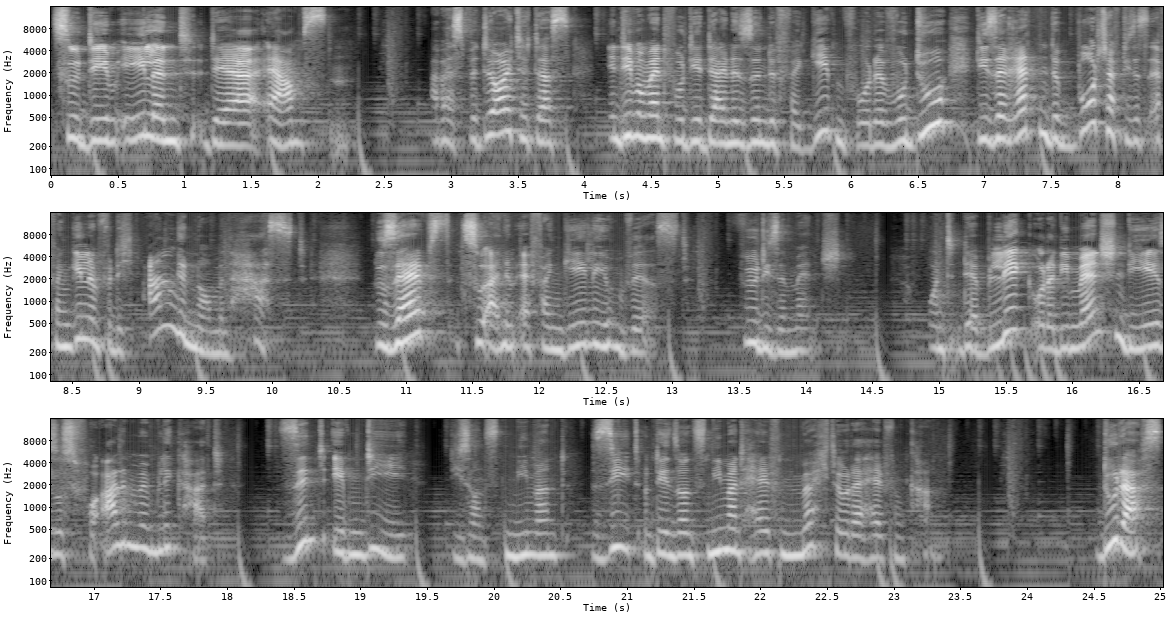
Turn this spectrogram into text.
zu dem Elend der Ärmsten. Aber es bedeutet, dass in dem Moment, wo dir deine Sünde vergeben wurde, wo du diese rettende Botschaft, dieses Evangelium für dich angenommen hast, du selbst zu einem Evangelium wirst für diese Menschen. Und der Blick oder die Menschen, die Jesus vor allem im Blick hat, sind eben die, die sonst niemand sieht und denen sonst niemand helfen möchte oder helfen kann. Du darfst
